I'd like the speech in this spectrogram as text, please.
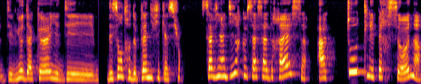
des lieux d'accueil et des, des centres de planification. Ça vient dire que ça s'adresse à toutes les personnes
